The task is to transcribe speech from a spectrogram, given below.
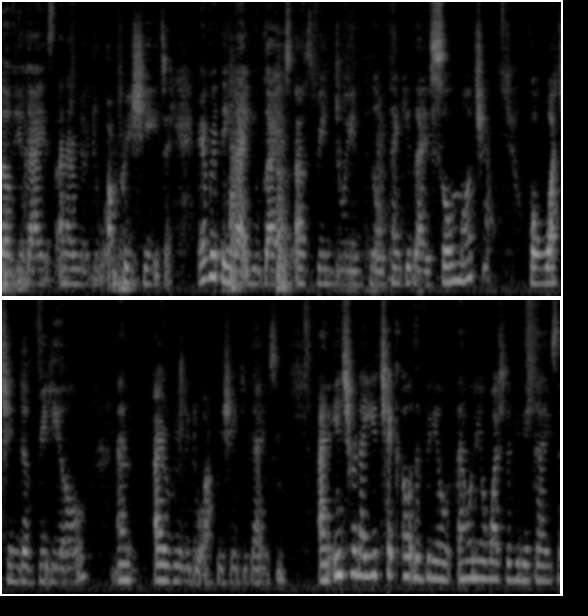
love you guys and I really do appreciate everything that you guys has been doing. So thank you guys so much for watching the video and I really do appreciate you guys. And ensure that you check out the video and when you watch the video guys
